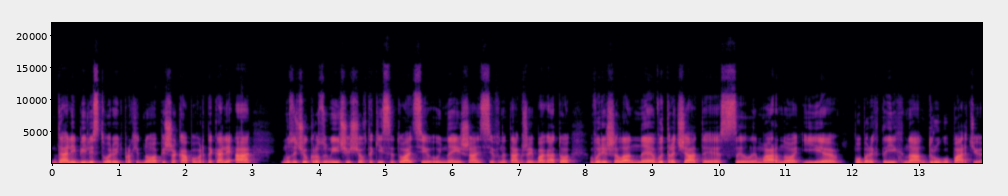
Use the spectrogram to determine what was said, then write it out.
Далі білі створюють прохідного пішака по вертикалі А. Музичук, розуміючи, що в такій ситуації у неї шансів не так вже й багато, вирішила не витрачати сили марно і поберегти їх на другу партію,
